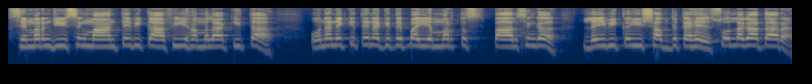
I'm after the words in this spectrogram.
ਸਿਮਰਨਜੀਤ ਸਿੰਘ ਮਾਨ ਤੇ ਵੀ ਕਾਫੀ ਹਮਲਾ ਕੀਤਾ। ਉਹਨਾਂ ਨੇ ਕਿਤੇ ਨਾ ਕਿਤੇ ਭਾਈ ਅਮਰਤਪਾਲ ਸਿੰਘ ਲਈ ਵੀ ਕਈ ਸ਼ਬਦ ਕਹੇ। ਸੋ ਲਗਾਤਾਰ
